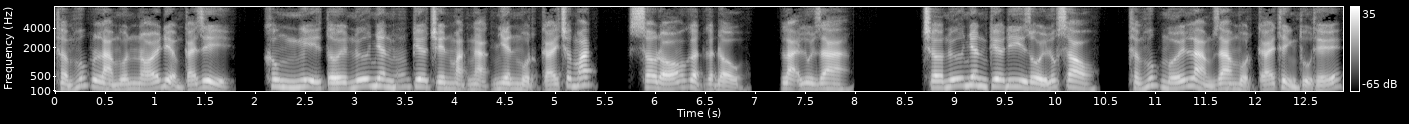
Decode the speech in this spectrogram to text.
thẩm húc là muốn nói điểm cái gì, không nghĩ tới nữ nhân kia trên mặt ngạc nhiên một cái trước mắt, sau đó gật gật đầu, lại lui ra. Chờ nữ nhân kia đi rồi lúc sau, thẩm húc mới làm ra một cái thỉnh thủ thế,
